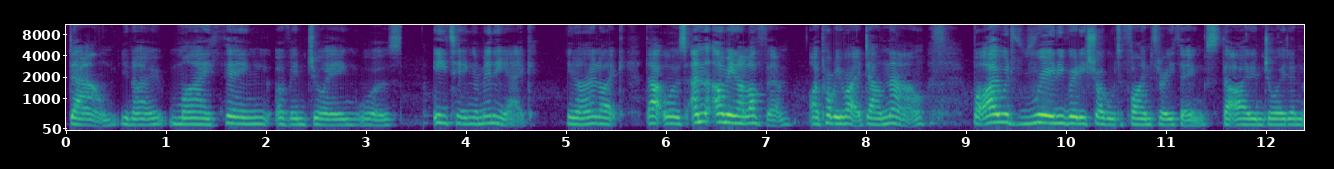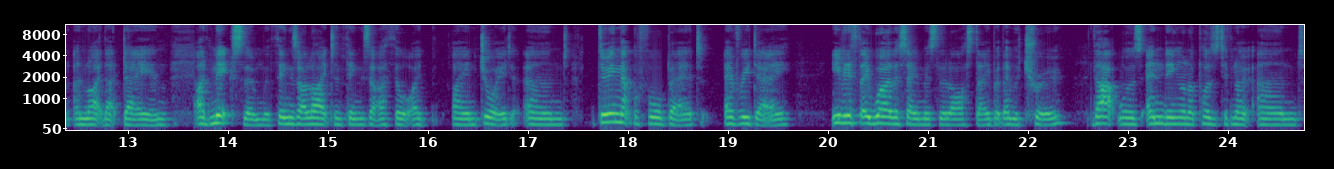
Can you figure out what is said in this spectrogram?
down. You know, my thing of enjoying was eating a mini egg you know, like that was, and I mean, I love them. I'd probably write it down now, but I would really, really struggle to find three things that I'd enjoyed and, and liked that day. And I'd mix them with things I liked and things that I thought I I enjoyed. And doing that before bed every day, even if they were the same as the last day, but they were true, that was ending on a positive note. And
